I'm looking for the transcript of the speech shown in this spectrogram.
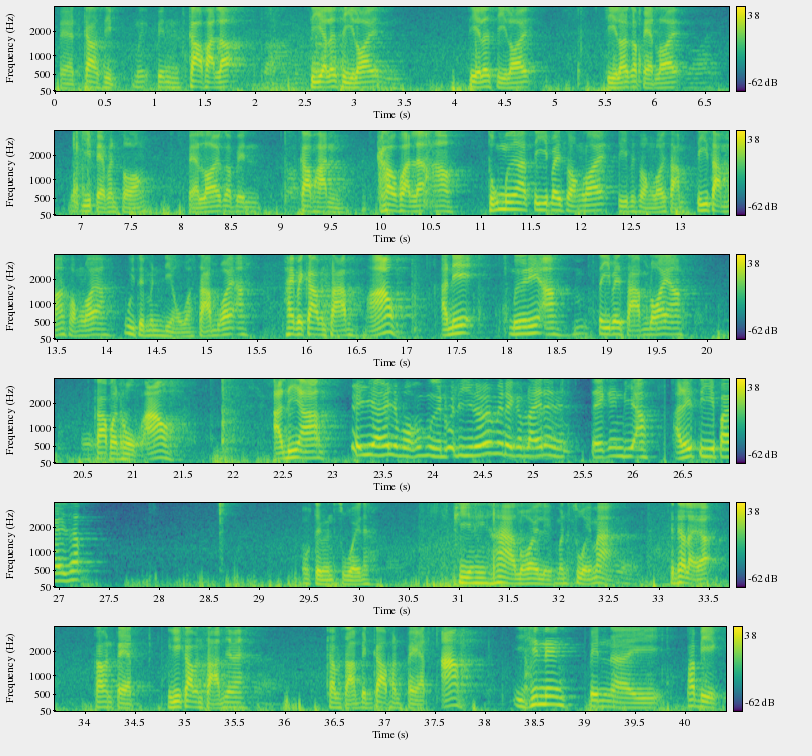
แปดเก้าสิบเป็นเก้าพันแล้วสามตีอันละสี่ร้อยเทียละสี่ร้อยสี่ร้อยก็แปดร้อยเมื่อกี้แปดพันสองแปดร้อยก็เป็นเก้าพันเก้าพันแล้วเอาถุงมืออะตีไปสองร้อยตีไปสองร้อยสามตีต่ำมาสองร้อยอะอุ้ยแต่มันเหนียวว่ะสามร้อยอะให้ไปเก้าพันสามเอาอันนี้มือนี้อะตีไปสามร้อยอะเก้าพันหกเอาอันนี้อะไอ้เหี้ยจะบอกว่าหมื่นพอดีเลยไม่ได้กำไรได้เลยแต่ก็ยังดีอะอันนี้ตีไปสัก โอ้แต่มันสวยนะ พี่ให้ห้าร้อยเลย มันสวยมาก เป็นเท่าไหร่ละเก้าพันแปดเมื่อกี้เก้าพันสามใช่ไหมเก้าพันสามเป็นเก้าพันแปดอ้าวอีกชิ้นหนึ่งเป็นไอ้ผ้าเบรก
